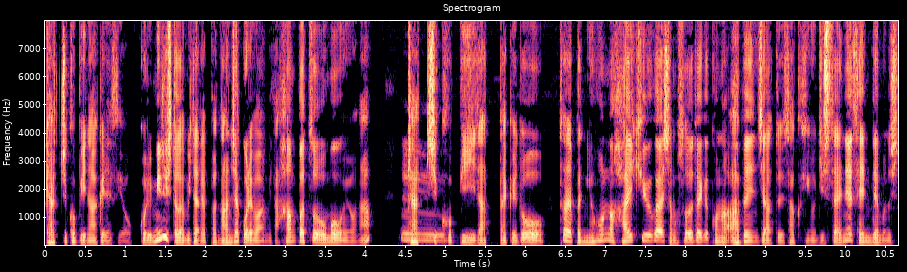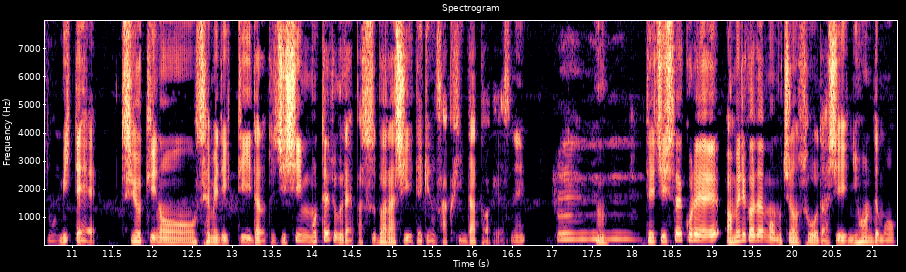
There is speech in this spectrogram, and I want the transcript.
キャッチコピーなわけですよ。これ見る人が見たらやっぱなんじゃこれはみたいな反発を思うようなキャッチコピーだったけど、ただやっぱ日本の配給会社もそれだけこのアベンジャーという作品を実際ね、宣伝部の人も見て、強気の攻めで言っていいだろうと自信持てるぐらいやっぱ素晴らしい出来の作品だったわけですね。うん。うん。で、実際これ、アメリカでももちろんそうだし、日本でも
